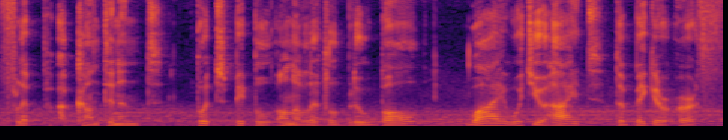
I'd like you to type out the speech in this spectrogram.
Flip a continent, put people on a little blue ball? Why would you hide the bigger earth?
